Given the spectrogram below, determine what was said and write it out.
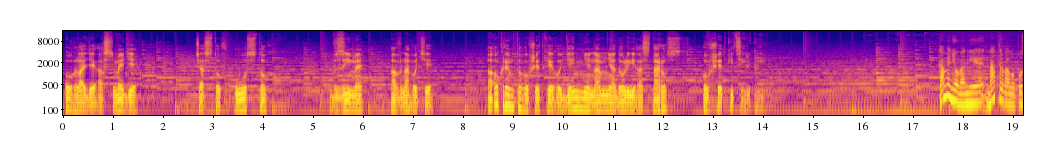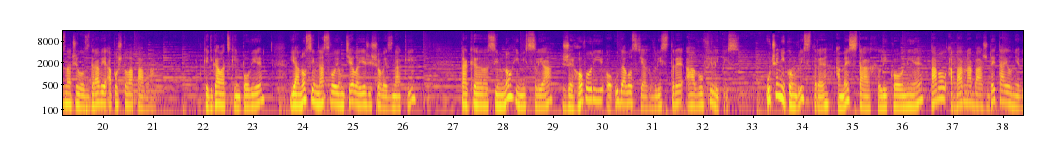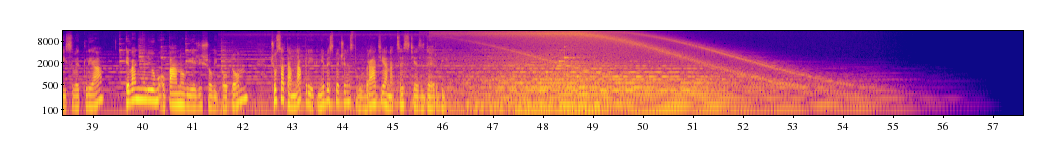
ohlade a smede, často v pôstoch, v zime a v nahote. A okrem toho všetkého denne na mňa dolíha starosť o všetky církvy. Kameňovanie natrvalo poznačilo zdravie apoštola Pavla. Keď Galackým povie, ja nosím na svojom tele Ježišové znaky, tak e, si mnohí myslia, že hovorí o udalostiach v Listre a vo Filipis. Učeníkom v Listre a mestách Likónie Pavol a Barnabáš detailne vysvetlia evanílium o pánovi Ježišovi potom, čo sa tam napriek nebezpečenstvu vrátia na ceste z Derby.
